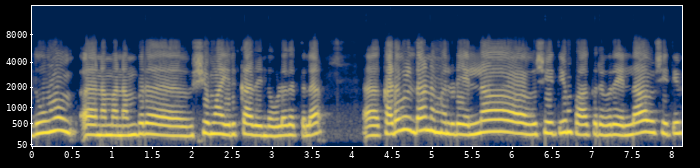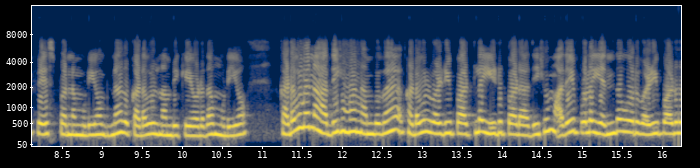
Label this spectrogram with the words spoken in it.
எதுவும் நம்ம நம்புற விஷயமா இருக்காது இந்த உலகத்துல. கடவுள் தான் நம்மளுடைய எல்லா விஷயத்தையும் பார்க்குறவர் எல்லா விஷயத்தையும் ஃபேஸ் பண்ண முடியும் அப்படின்னா அது கடவுள் நம்பிக்கையோட தான் முடியும். கடவுளை நான் அதிகமாக நம்புவேன். கடவுள் வழிபாட்டில் ஈடுபாடு அதிகம். அதே போல் எந்த ஒரு வழிபாடு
